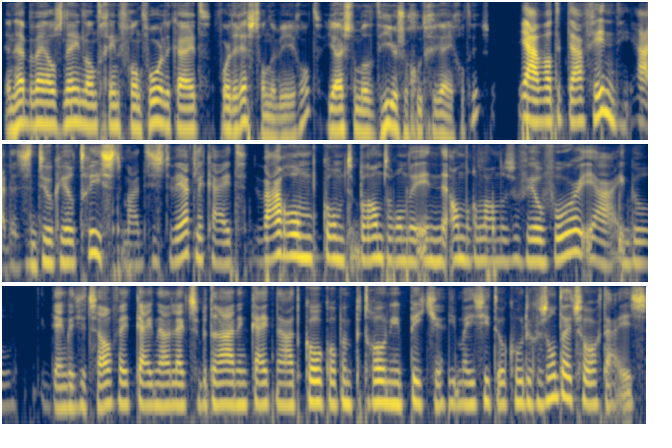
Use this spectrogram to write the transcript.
En hebben wij als Nederland geen verantwoordelijkheid voor de rest van de wereld? Juist omdat het hier zo goed geregeld is? Ja, wat ik daar vind, ja, dat is natuurlijk heel triest, maar het is de werkelijkheid. Waarom komt brandwonden in andere landen zoveel voor? Ja, ik bedoel, ik denk dat je het zelf weet. Kijk naar de elektrische bedrading, kijk naar het koken op een petroleumpitje. Maar je ziet ook hoe de gezondheidszorg daar is.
